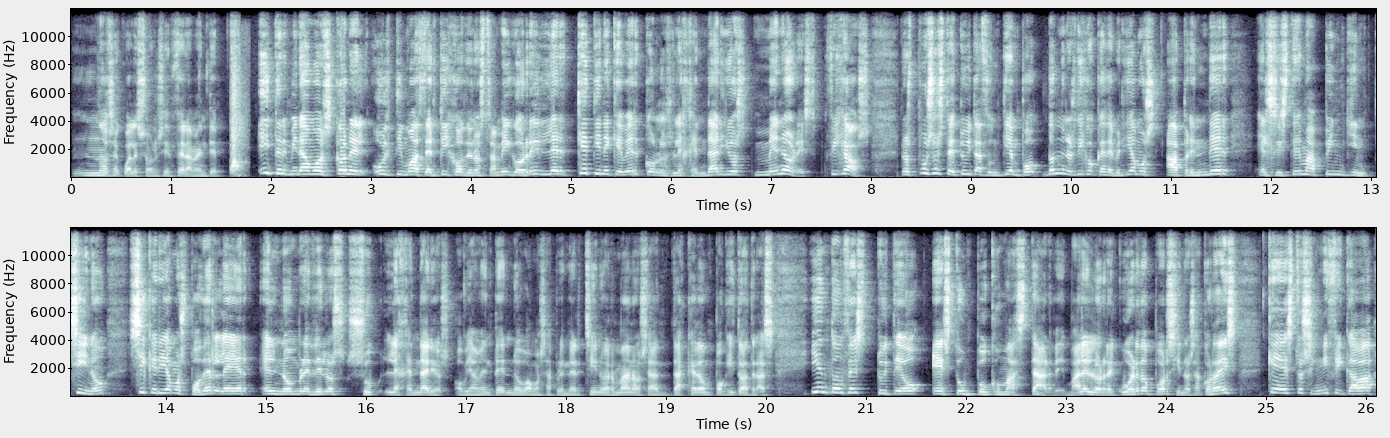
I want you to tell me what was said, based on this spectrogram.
No sé cuáles son, sinceramente. Y terminamos con el último acertijo de nuestro amigo Riddler que tiene que ver con los legendarios menores. Fijaos, nos puso este tuit hace un tiempo donde nos dijo que deberíamos aprender el sistema pinyin chino si queríamos poder leer el nombre de los sublegendarios. Obviamente no vamos a aprender chino, hermano, o sea, te has quedado un poquito atrás. Y entonces tuiteó esto un poco más tarde, ¿vale? Lo recuerdo por si no os acordáis que esto significaba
